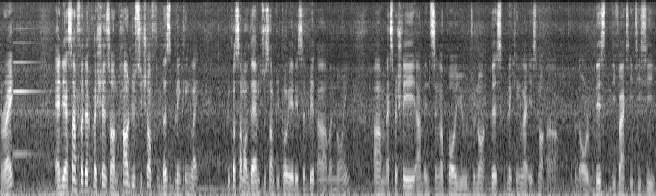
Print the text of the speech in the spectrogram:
right? And there are some further questions on how do you switch off this blinking light? Because some of them to some people it is a bit um, annoying. Um, especially um, in Singapore you do not this blinking light is not uh, or this device ETC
